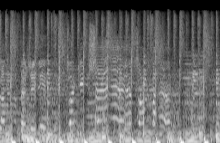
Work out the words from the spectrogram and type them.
à partager, toi qui cherches enfin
